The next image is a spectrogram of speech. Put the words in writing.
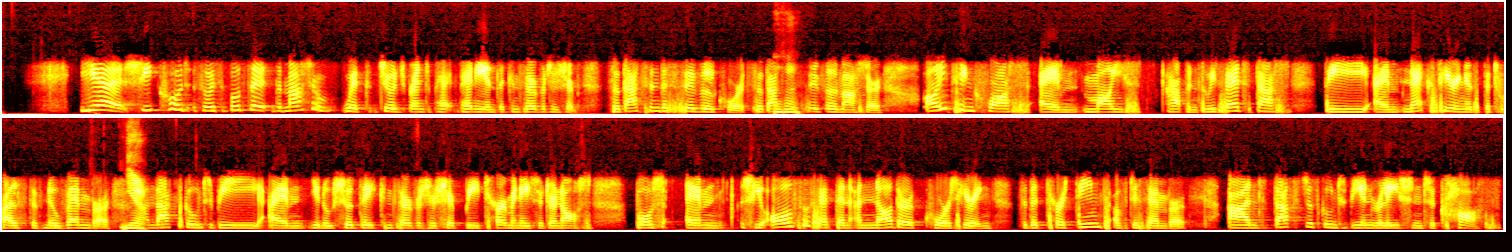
Yeah, she could. So I suppose the, the matter with Judge Brenda Penny and the conservatorship, so that's in the civil court, so that's mm-hmm. a civil matter. I think what um, might happen, so we said that the um, next hearing is the 12th of November, yeah. and that's going to be, um, you know, should the conservatorship be terminated or not. But um, she also set then another court hearing for the 13th of December, and that's just going to be in relation to costs.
